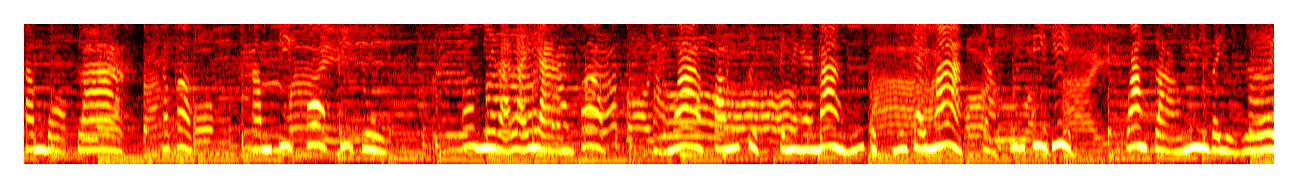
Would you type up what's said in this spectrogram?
ทำบ่อปลา แล้วก็ทำที่โคกที่ปลูก ว่าความรู้สึกเป็นยังไงบ้างรู้สึกดีใจมากจากพื้นที่ที่ว่างเปล่าไม่มีประโยชน์เลย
